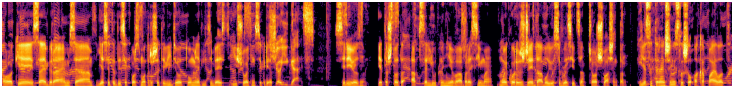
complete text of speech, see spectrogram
Окей, собираемся. Если ты до сих пор смотришь это видео, то у меня для тебя есть еще один секрет. Серьезно. Это что-то абсолютно невообразимое. Мой кореш JW согласится. Джордж Вашингтон. Если ты раньше не слышал о Copilot,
